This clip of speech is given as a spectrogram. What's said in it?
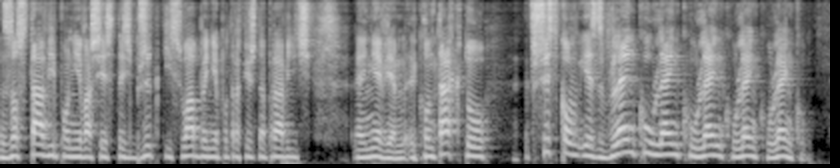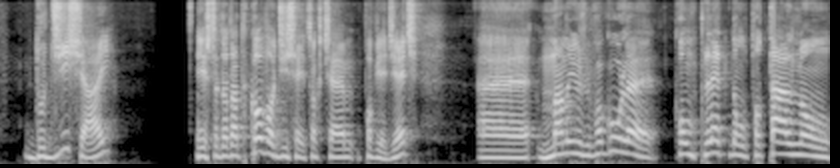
zostawi, ponieważ jesteś brzydki, słaby, nie potrafisz naprawić, yy, nie wiem, kontaktu. Wszystko jest w lęku, lęku, lęku, lęku, lęku. Do dzisiaj, jeszcze dodatkowo dzisiaj, co chciałem powiedzieć, yy, mamy już w ogóle kompletną, totalną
